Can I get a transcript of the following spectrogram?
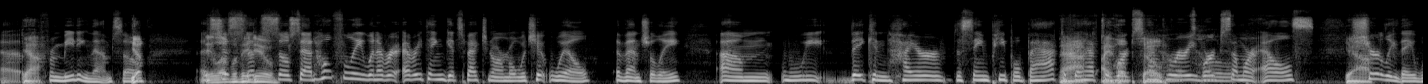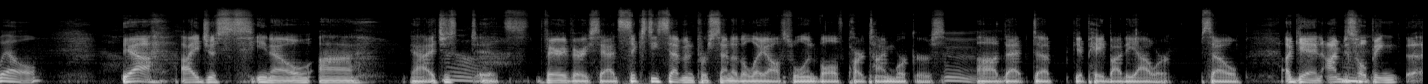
uh, Yeah. from meeting them. So Yep. They it's love just what they that's do. so sad. Hopefully, whenever everything gets back to normal, which it will eventually, um, we they can hire the same people back, if they have to I work so. temporary Let's work hope. somewhere else. Yeah. Surely they will. Yeah, I just you know, uh, yeah, it just it's very very sad. Sixty seven percent of the layoffs will involve part time workers uh, that uh, get paid by the hour. So again, I'm just hoping uh,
